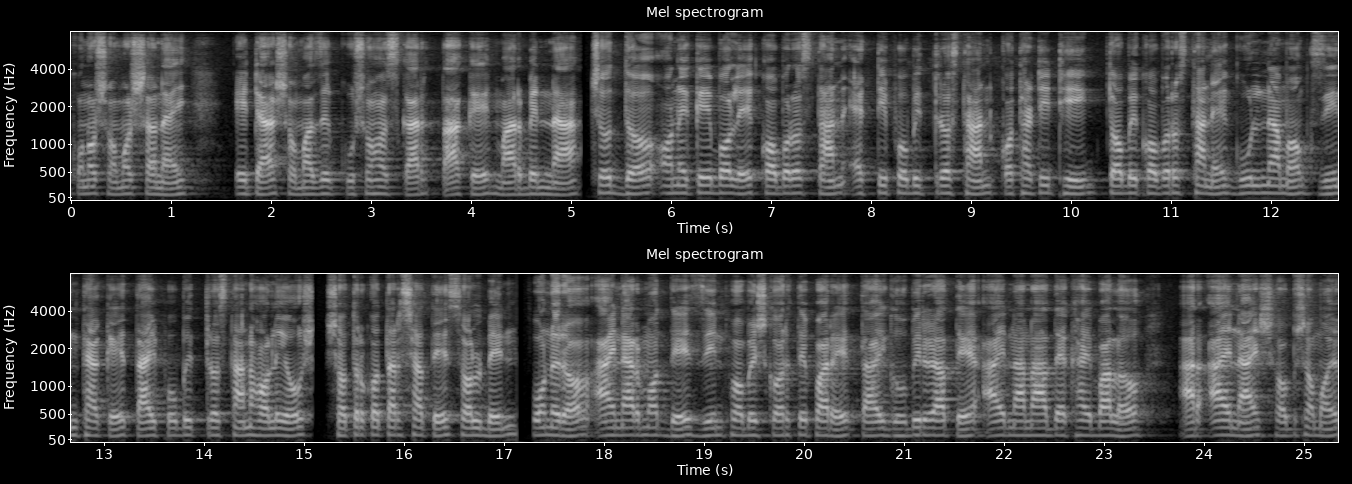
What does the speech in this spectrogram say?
কোনো সমস্যা নাই। এটা সমাজের কুসংস্কার, তাকে মারবেন না। চোদ্দ, অনেকে বলে কবরস্থান একটি পবিত্র স্থান, কথাটি ঠিক, তবে কবরস্থানে গুল নামক জিন থাকে, তাই পবিত্র স্থান হলেও সতর্কতার সাথে চলবেন। পনেরো, আয়নার মধ্যে জিন প্রবেশ করতে পারে, তাই গভীর রাতে আয়না না দেখায় ভালো, আর আয়নায় সবসময়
